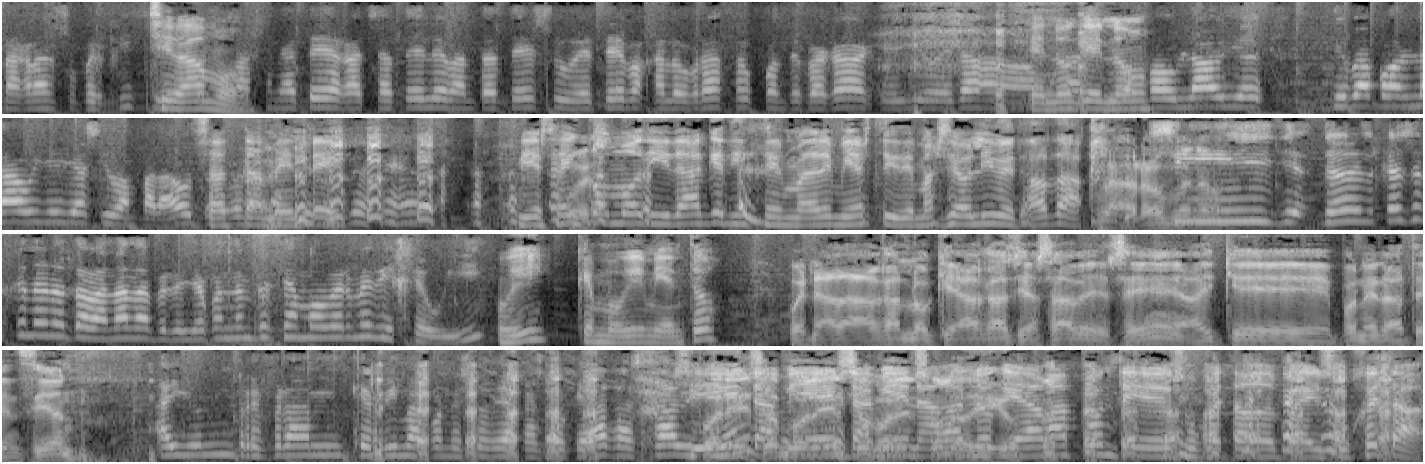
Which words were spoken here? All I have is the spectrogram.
una gran superficie. Sí, vamos. Imagínate, agáchate, levántate, súbete, baja los brazos, ponte para acá, que yo era... Que no, que no. un lado, yo, yo iba para un lado y ellas iban para otro. Exactamente. Y esa Pues- incomodidad que dices, madre mía, estoy demasiado liberada. Claro, sí, bueno. yo, yo el caso es que no notaba nada, pero yo cuando empecé a moverme dije, uy, Uy, qué movimiento. Pues nada, hagas lo que hagas, ya sabes, ¿eh? Hay que poner atención. hay un refrán que rima con eso de hagas lo que hagas, Javi. Sí, Por eso, también, por eso, por también. eso lo hagas lo, digo. que hagas, ponte sujetado para ir sujeta.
